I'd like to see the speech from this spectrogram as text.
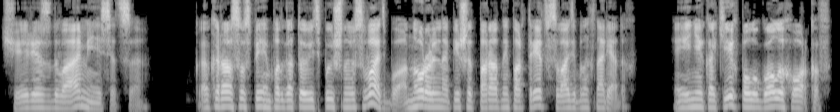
Через два месяца. Как раз успеем подготовить пышную свадьбу, а Норрель напишет парадный портрет в свадебных нарядах. И никаких полуголых орков.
